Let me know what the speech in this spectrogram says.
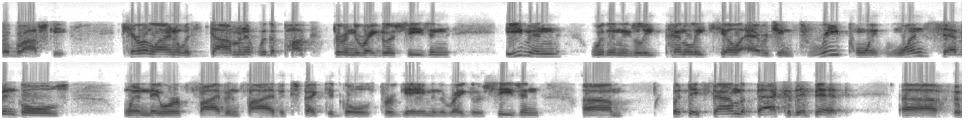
Bobrovsky. Carolina was dominant with the puck during the regular season, even with an elite penalty kill, averaging 3.17 goals when they were five and five expected goals per game in the regular season. Um, but they found the back of the net uh,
